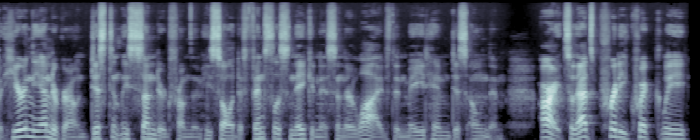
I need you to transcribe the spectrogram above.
But here in the underground distantly sundered from them he saw a defenseless nakedness in their lives that made him disown them. All right so that's pretty quickly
